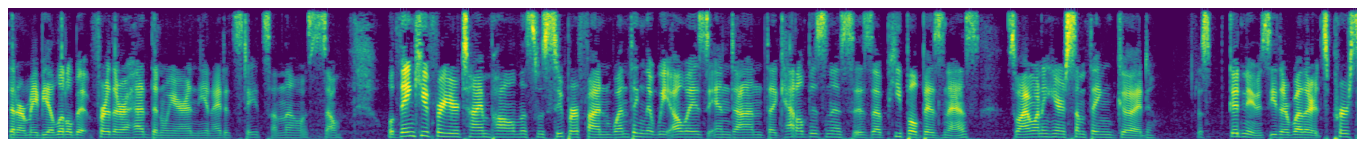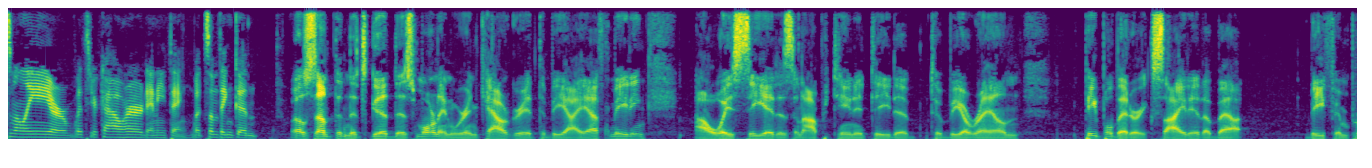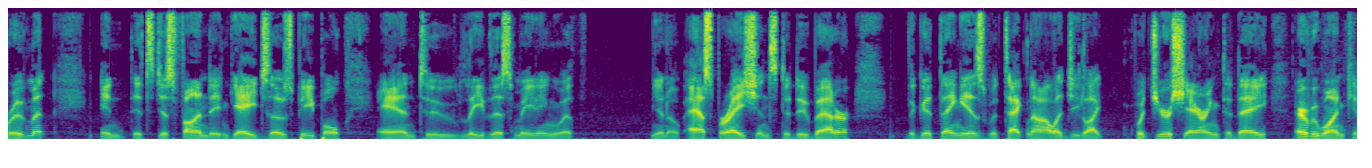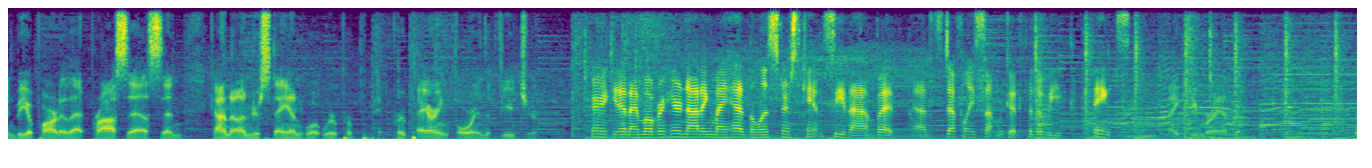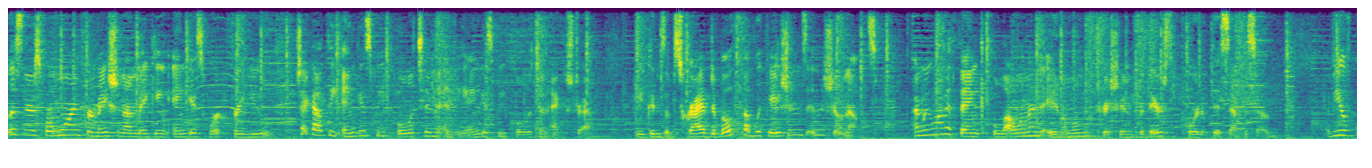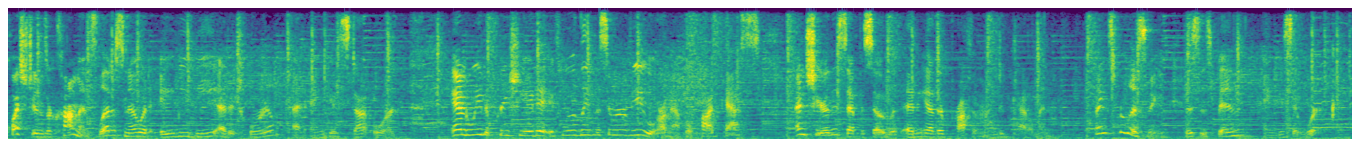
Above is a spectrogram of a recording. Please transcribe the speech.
that are maybe a little bit further ahead than we are in the United States on those. So, well, thank you for your time, Paul. This was super fun. One thing that we always end on the cattle business is a people business. So, I want to hear something good, just good news, either whether it's personally or with your cow herd, anything. What's something good? Well, something that's good this morning. We're in Calgary at the BIF meeting. I always see it as an opportunity to, to be around people that are excited about beef improvement. And it's just fun to engage those people and to leave this meeting with you know aspirations to do better. The good thing is with technology like what you're sharing today everyone can be a part of that process and kind of understand what we're pre- preparing for in the future very good i'm over here nodding my head the listeners can't see that but it's definitely something good for the week thanks thank you miranda Listeners, for more information on making Angus work for you, check out the Angus Beef Bulletin and the Angus Beef Bulletin Extra. You can subscribe to both publications in the show notes. And we want to thank Lallemand Animal Nutrition for their support of this episode. If you have questions or comments, let us know at abbeditorial at angus.org. And we'd appreciate it if you would leave us a review on Apple Podcasts and share this episode with any other profit minded cattlemen. Thanks for listening. This has been Angus at Work.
